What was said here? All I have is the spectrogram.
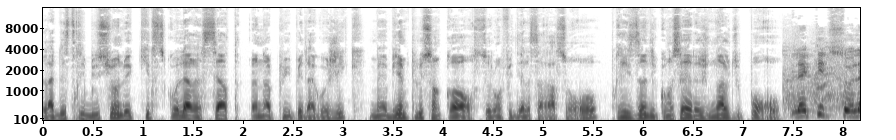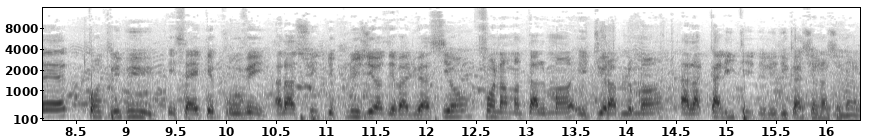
La distribution de kits scolaires est certes un appui pédagogique, mais bien plus encore, selon Fidel Sarasoro, président du conseil régional du Poro. Les kits scolaires contribuent, et ça a été prouvé, à la suite de plusieurs évaluations, fondamentalement et durablement à la qualité de l'éducation nationale.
